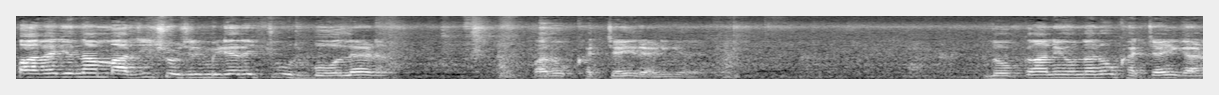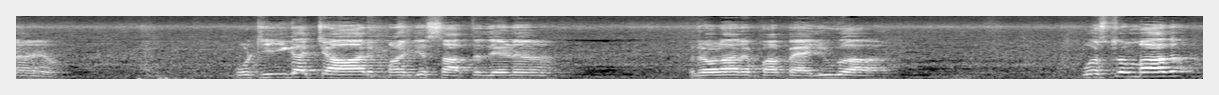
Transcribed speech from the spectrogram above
ਭਾਵੇਂ ਜਿੰਨਾ ਮਰਜ਼ੀ ਸੋਸ਼ਲ ਮੀਡੀਆ ਤੇ ਝੂਠ ਬੋਲ ਲੈਣ, ਪਰ ਉਹ ਖੱਚਾ ਹੀ ਰਹਿਣੀਆਂ ਨੇ। ਲੋਕਾਂ ਨੇ ਉਹਨਾਂ ਨੂੰ ਖੱਚਾ ਹੀ ਕਹਿਣਾ ਆ। ਉਹ ਠੀਕ ਆ 4 5 7 ਦਿਨ ਰੌਲਾ ਰੱਪਾ ਪੈ ਜਾਊਗਾ। ਉਸ ਤੋਂ ਬਾਅਦ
